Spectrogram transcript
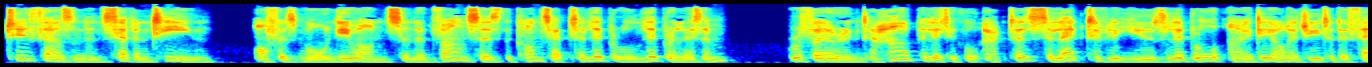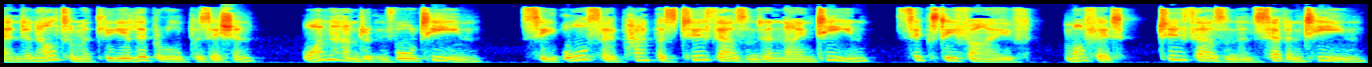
2017, offers more nuance and advances the concept of liberal liberalism, referring to how political actors selectively use liberal ideology to defend an ultimately illiberal position. 114. See also Pappas 2019, 65. Moffitt, 2017,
